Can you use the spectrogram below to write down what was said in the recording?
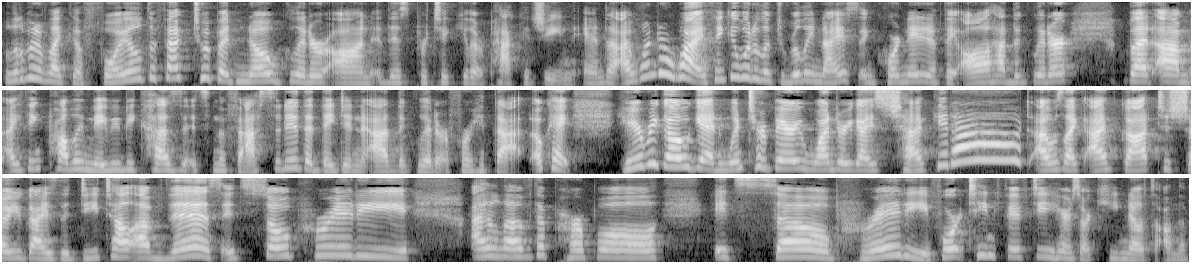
a little bit of like a foiled effect to it, but no glitter on this particular packaging. And uh, I wonder why. I think it would have looked really nice and coordinated if they all had the glitter. But um, I think probably maybe because it's in the faceted that they didn't add the glitter for that. Okay, here we go again. Winterberry Wonder. You guys check it out. I was like, I've got to show you guys the detail of this. It's so pretty. I love the purple. It's so pretty. 1450. Here's our keynotes on the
